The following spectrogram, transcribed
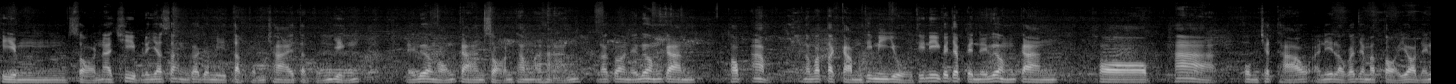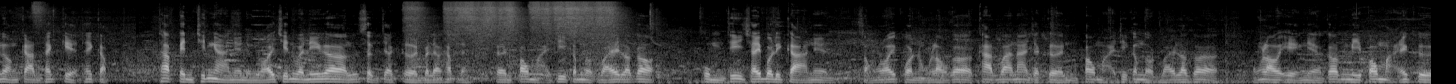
ทีมสอนอาชีพระยะสั้น ก็จะมีตัดผมชาย ตัดผมหญิง ในเรื่องของการสอนทำอาหาร แล้วก็ในเรื่องของการท็อปอัพนวัตกรรมที่มีอยู่ที่นี่ก็จะเป็นในเรื่องของการทอผ้าพรมเช็ดเท้า อันนี้เราก็จะมาต่อยอดในเรื่องของการแพ็กเกจให้กับถ้าเป็นชิ้นงานเนี่ยหนึ่งชิ้นวันนี้ก็รู้สึกจะเกินไปแล้วครับเลยเกินเป้าหมายที่กำหนดไว้แล้วก็ กลุ่มที่ใช้บริการเนี่ย 200 คนของเราก็คาดว่าน่าจะเกินเป้าหมายที่กำหนดไว้ แล้วก็ของเราเองเนี่ยก็มีเป้าหมายคือ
